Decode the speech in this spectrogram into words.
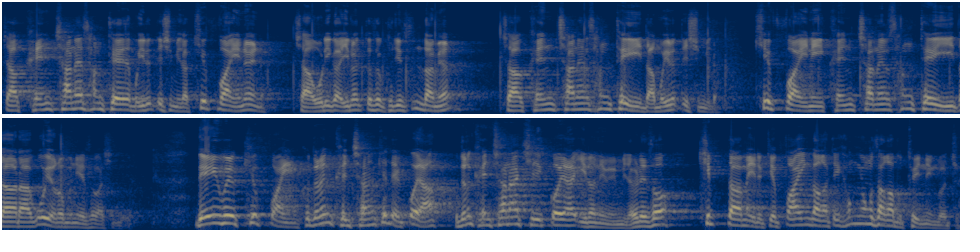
자 괜찮은 상태 뭐 이런 뜻입니다. keep fine은 자 우리가 이런 뜻을 굳이 쓴다면 자 괜찮은 상태이다 뭐 이런 뜻입니다. Keep fine이 괜찮은 상태이다라고 여러분이 해석하시면 돼요. They will keep fine. 그들은 괜찮게 될 거야. 그들은 괜찮아질 거야. 이런 의미입니다. 그래서 keep 다음에 이렇게 fine과 같은 형용사가 붙어 있는 거죠.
